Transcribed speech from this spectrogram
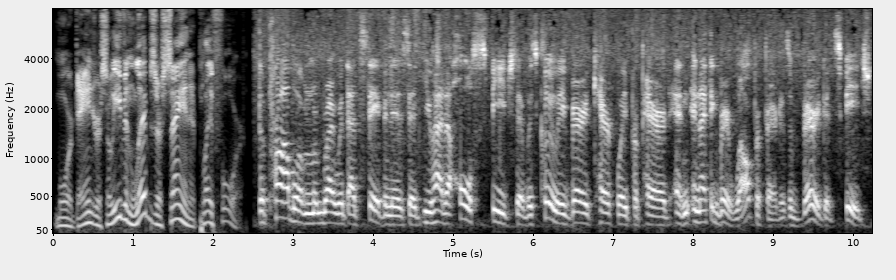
more dangerous. So even libs are saying it. Play four. The problem, right, with that statement is that you had a whole speech that was clearly very carefully prepared and, and I think very well prepared. It's a very good speech.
